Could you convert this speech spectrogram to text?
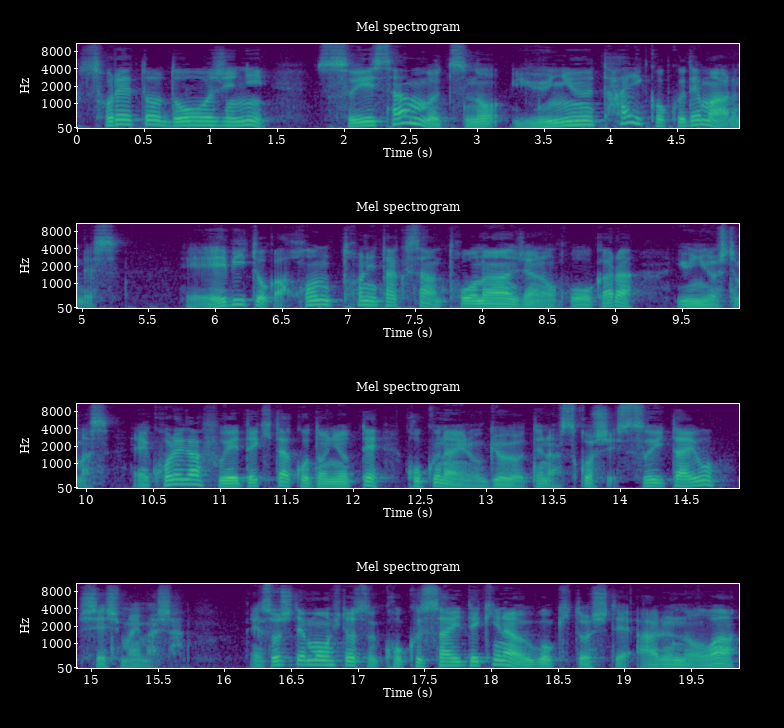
それと同時に水産物の輸入大国でもあるんです。エビとか本当にたくさん東南アジアの方から輸入をしてます。これが増えてきたことによって国内の漁業っていうのは少し衰退をしてしまいました。そしてもう一つ国際的な動きとしてあるのは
